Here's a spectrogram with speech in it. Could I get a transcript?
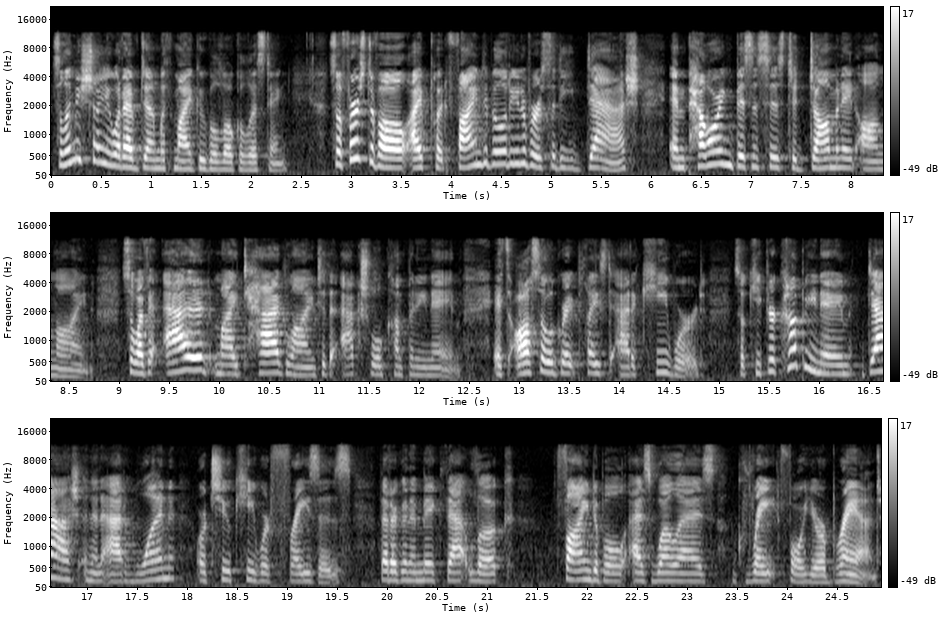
So let me show you what I've done with my Google local listing. So first of all, I put Findability University dash empowering businesses to dominate online. So I've added my tagline to the actual company name. It's also a great place to add a keyword. So keep your company name dash and then add one or two keyword phrases that are going to make that look findable as well as great for your brand.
